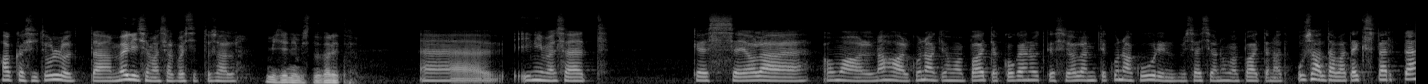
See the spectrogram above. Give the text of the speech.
hakkasid hullult äh, mölisema seal postituse all mis inimesed need olid? äh, inimesed, kes ei ole omal nahal kunagi homöopaatiat kogenud, kes ei ole mitte kunagi uurinud, mis asi on homöopaatia, nad usaldavad eksperte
